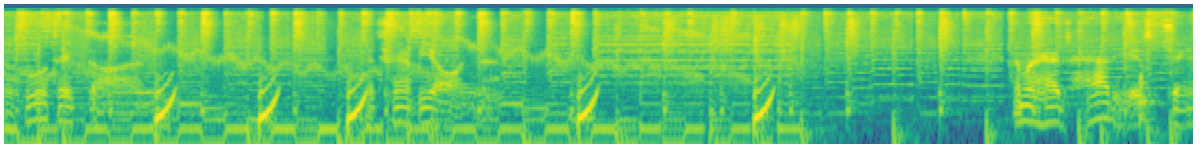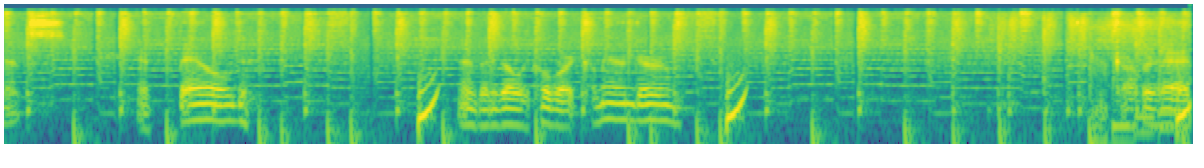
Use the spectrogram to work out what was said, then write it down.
So who will take on the champion? Hammerhead's had his chance and failed. I'm gonna go with Covert Commander. Copperhead.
